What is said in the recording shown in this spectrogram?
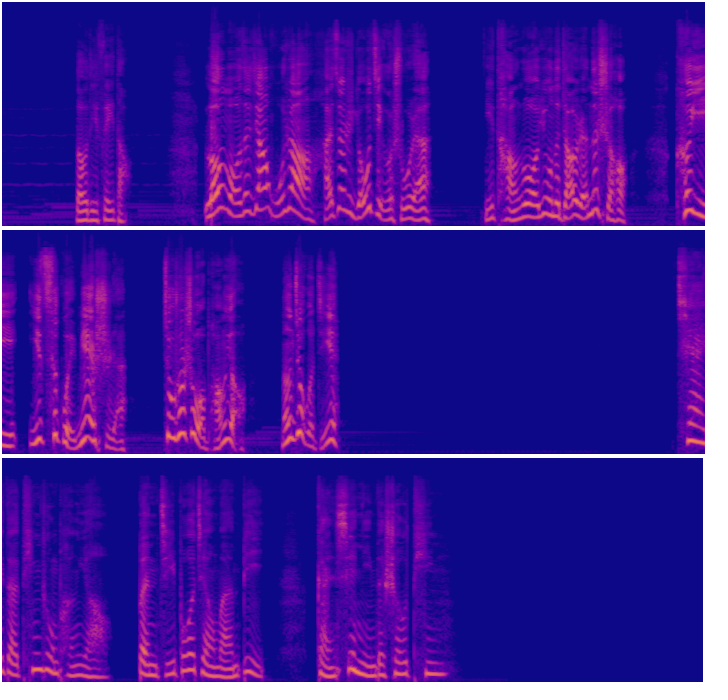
娄迪飞道：“娄某在江湖上还算是有几个熟人。”你倘若用得着人的时候，可以以此鬼面示人，就说是我朋友，能救个急。亲爱的听众朋友，本集播讲完毕，感谢您的收听。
